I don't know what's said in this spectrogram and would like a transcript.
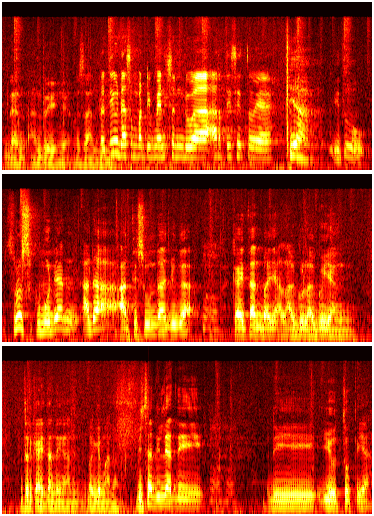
dan Andre ya, Mas Andre. Berarti udah sempat dimention dua artis itu ya? Ya, itu. Terus kemudian ada artis Sunda juga, kaitan banyak lagu-lagu yang berkaitan dengan bagaimana. Bisa dilihat di di YouTube ya.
